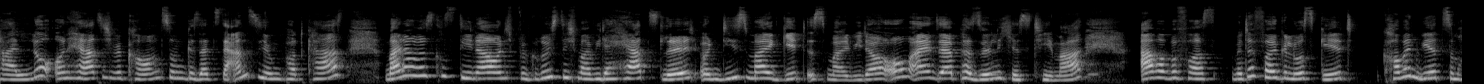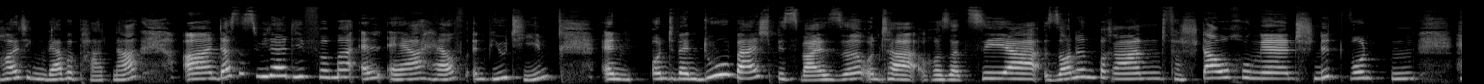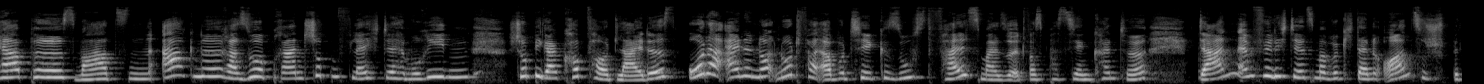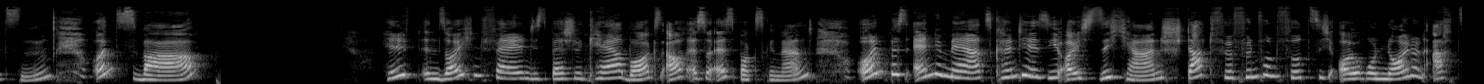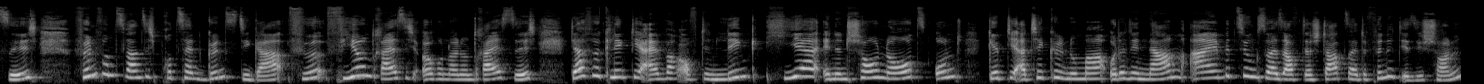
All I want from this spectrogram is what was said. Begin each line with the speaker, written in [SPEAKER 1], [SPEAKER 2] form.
[SPEAKER 1] Hallo und herzlich willkommen zum Gesetz der Anziehung Podcast. Mein Name ist Christina und ich begrüße dich mal wieder herzlich. Und diesmal geht es mal wieder um ein sehr persönliches Thema. Aber bevor es mit der Folge losgeht, kommen wir zum heutigen Werbepartner. Und das ist wieder die Firma LR Health and Beauty. Und wenn du beispielsweise unter Rosacea, Sonnenbrand, Verstauchungen, Schnittwunden, Herpes, Warzen, Akne, Rasurbrand, Schuppenflechte, Hämorrhoiden, schuppiger Kopfhaut leidest oder eine Notfallapotheke suchst, falls mal so etwas passieren könnte, dann empfehle ich dir jetzt mal wirklich deine Ohren zu spitzen. Und zwar hilft in solchen Fällen die Special Care Box, auch SOS Box genannt. Und bis Ende März könnt ihr sie euch sichern, statt für 45,89 Euro 25% günstiger für 34,39 Euro. Dafür klickt ihr einfach auf den Link hier in den Show Notes und gebt die Artikelnummer oder den Namen ein, beziehungsweise auf der Startseite findet ihr sie schon.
